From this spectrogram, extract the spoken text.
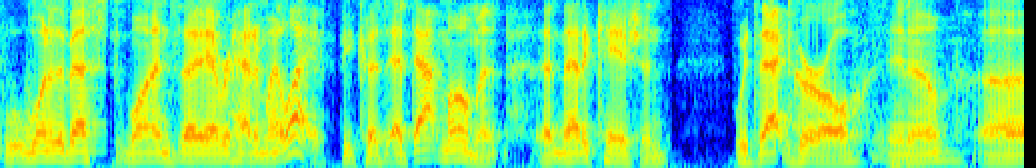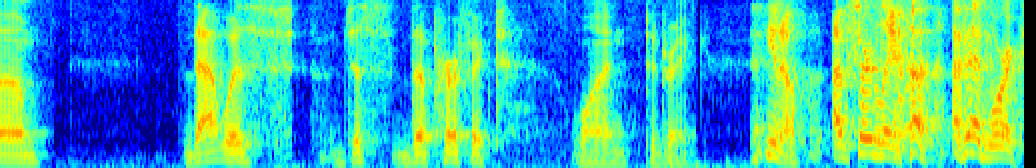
one of the best wines I ever had in my life because at that moment, at that occasion, with that girl, you know, um, that was just the perfect wine to drink. You know, I've certainly I've had more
